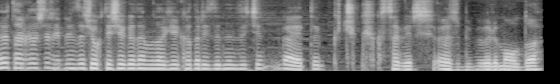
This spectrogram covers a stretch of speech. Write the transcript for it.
Evet arkadaşlar hepinize çok teşekkür ederim bu dakika kadar izlediğiniz için. Gayet de küçük kısa bir öz bir bölüm oldu.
